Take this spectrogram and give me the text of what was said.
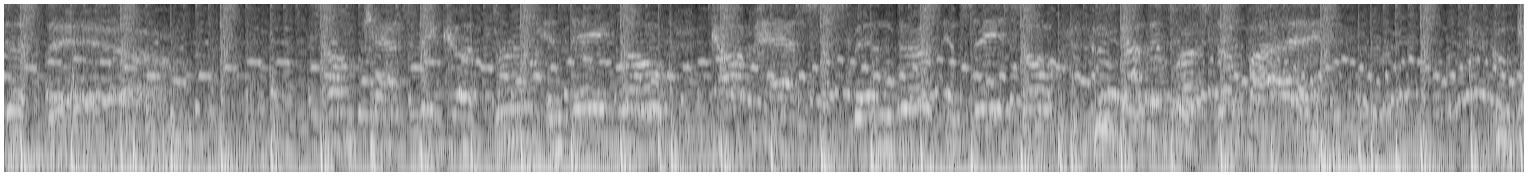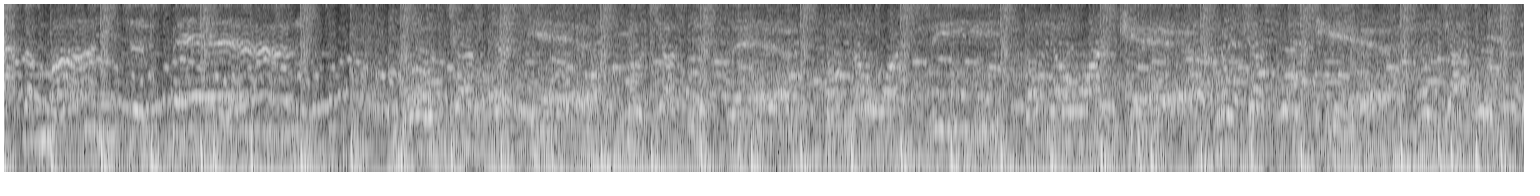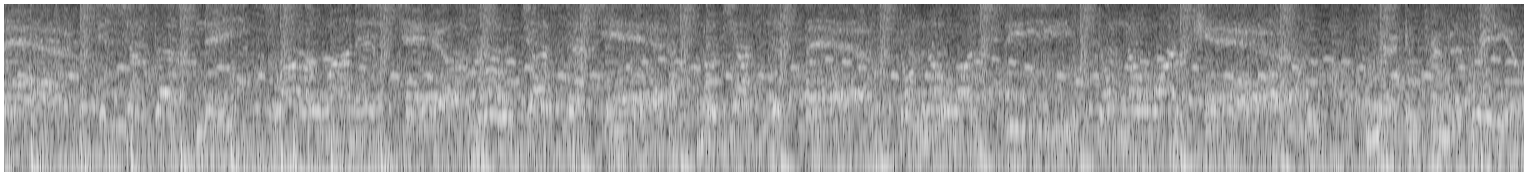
just there. Justice here, no justice there. Don't no one see, don't no one care. American Primitive Radio.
